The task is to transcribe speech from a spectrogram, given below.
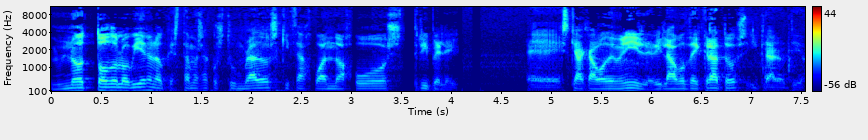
no todo lo bien a lo que estamos acostumbrados, quizá jugando a juegos AAA. Eh, es que acabo de venir, de vi la voz de Kratos y claro, tío,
